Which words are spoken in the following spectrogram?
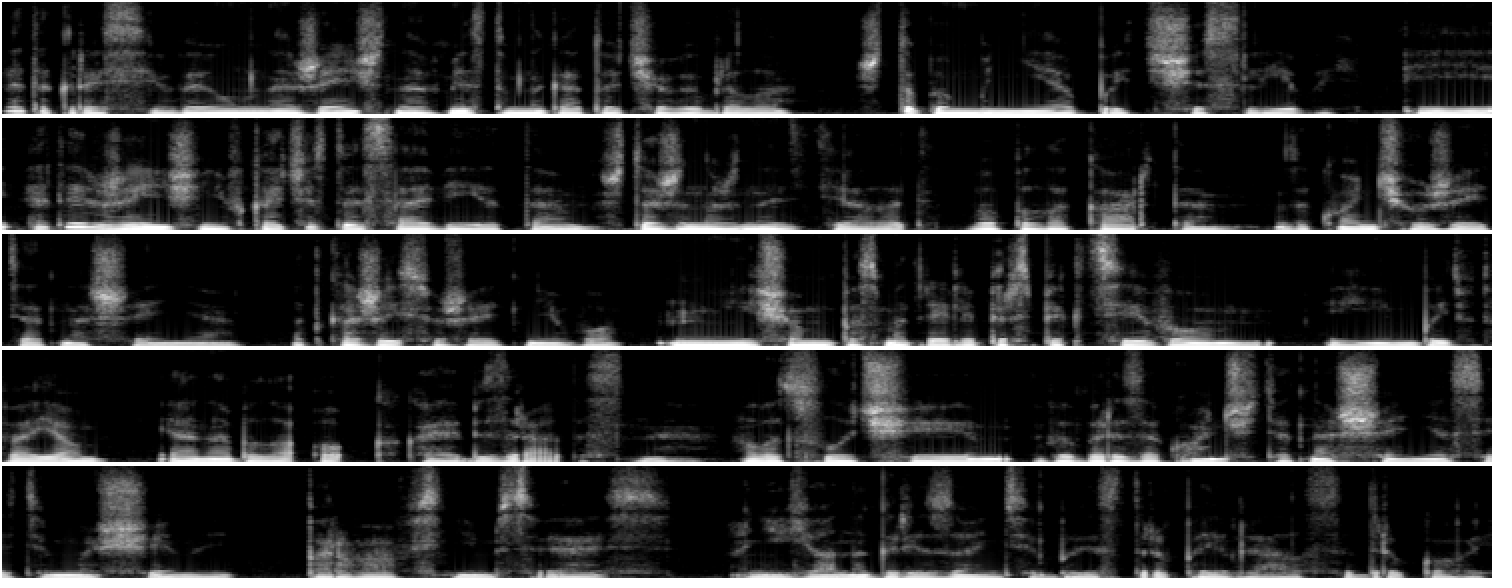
Эта красивая и умная женщина вместо многоточия выбрала чтобы мне быть счастливой. И этой женщине в качестве совета, что же нужно сделать, выпала карта. Закончи уже эти отношения. Откажись уже от него. Еще мы посмотрели перспективу им быть вдвоем, и она была, о, какая безрадостная. А вот в случае выбора закончить отношения с этим мужчиной, порвав с ним связь, у нее на горизонте быстро появлялся другой,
